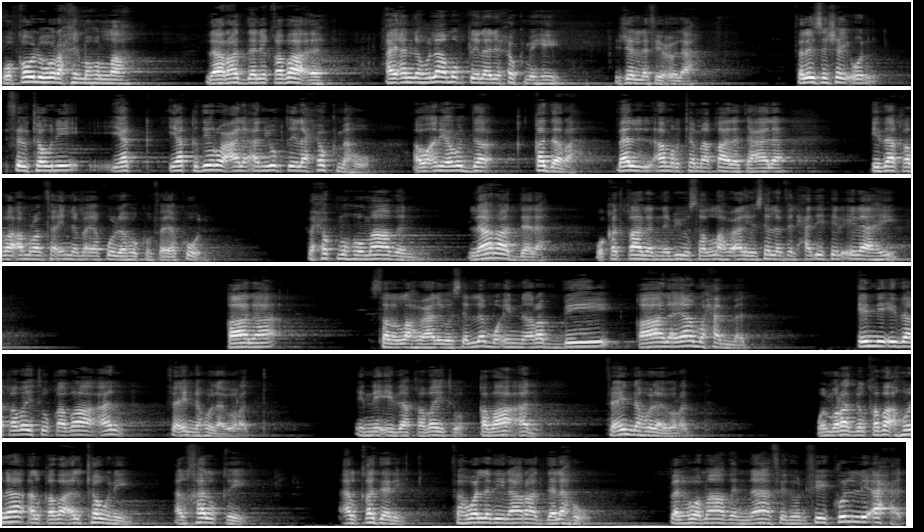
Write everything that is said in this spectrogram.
وقوله رحمه الله لا راد لقضائه أي أنه لا مبطل لحكمه جل في علاه. فليس شيء في الكون يقدر على أن يبطل حكمه أو أن يرد قدره. بل الأمر كما قال تعالى إذا قضى أمرا فإنما يقول له كن فيكون. فحكمه ماض لا راد له. وقد قال النبي صلى الله عليه وسلم في الحديث الإلهي قال صلى الله عليه وسلم وإن ربي قال يا محمد إني إذا قضيت قضاء فإنه لا يرد. إني إذا قضيت قضاء فإنه لا يرد. والمراد بالقضاء هنا القضاء الكوني الخلقي القدري فهو الذي لا راد له بل هو ماض نافذ في كل أحد.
